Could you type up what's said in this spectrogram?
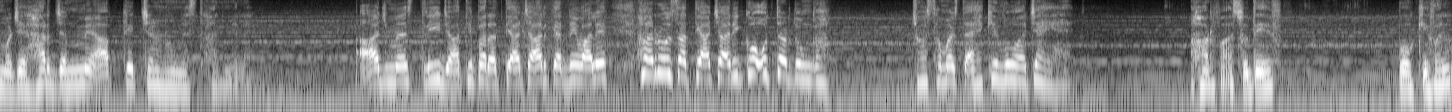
मुझे हर जन्म में आपके चरणों में स्थान मिले। आज मैं स्त्री जाति पर अत्याचार करने वाले हर उस अत्याचारी को उत्तर दूँगा, जो समझता है कि वो अजय है। और वासुदेव, वो केवल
